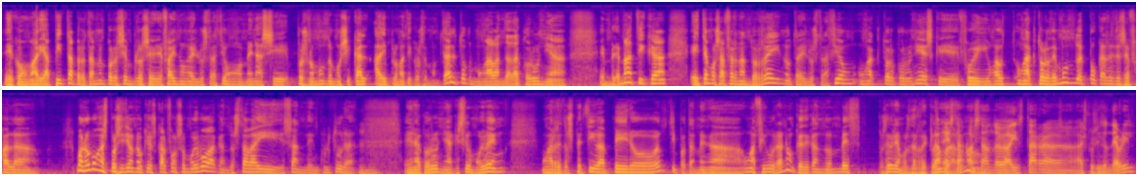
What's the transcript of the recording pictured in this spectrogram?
eh, como María Pita, pero tamén, por exemplo, se fai nunha ilustración un homenaxe pois no mundo musical a Diplomáticos de Montalto, como unha banda da Coruña emblemática. E temos a Fernando Rey noutra ilustración, un actor coruñés que foi un, un actor de mundo e poucas veces se fala Bueno, houve unha exposición no que Oscar Alfonso moi boa cando estaba aí Sande en Cultura uh -huh. en A Coruña, que estivo moi ben, unha retrospectiva, pero é un tipo tamén a, ah, unha figura, non? Que de cando en vez pues deberíamos de reclamar, Esta, non? Esta onde vai estar a, a exposición de abril?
